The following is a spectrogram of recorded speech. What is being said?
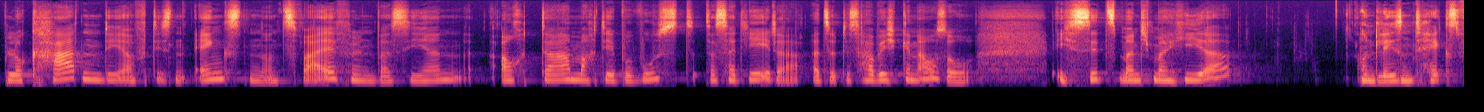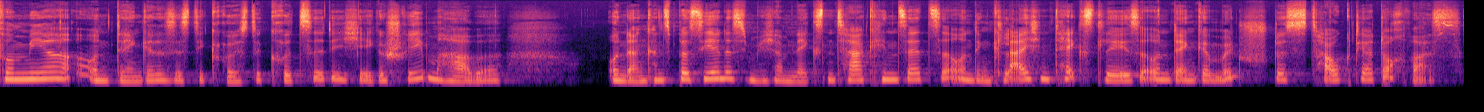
Blockaden, die auf diesen Ängsten und Zweifeln basieren, auch da macht dir bewusst, das hat jeder. Also das habe ich genauso. Ich sitze manchmal hier und lese einen Text von mir und denke, das ist die größte Krütze, die ich je geschrieben habe. Und dann kann es passieren, dass ich mich am nächsten Tag hinsetze und den gleichen Text lese und denke, Mensch, das taugt ja doch was.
